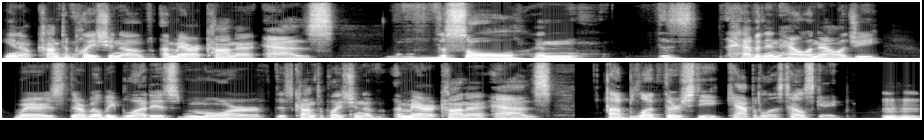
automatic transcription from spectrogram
you know, contemplation of Americana as the soul and this heaven and hell analogy whereas There Will Be Blood is more this contemplation of Americana as a bloodthirsty capitalist hellscape. Mm-hmm.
